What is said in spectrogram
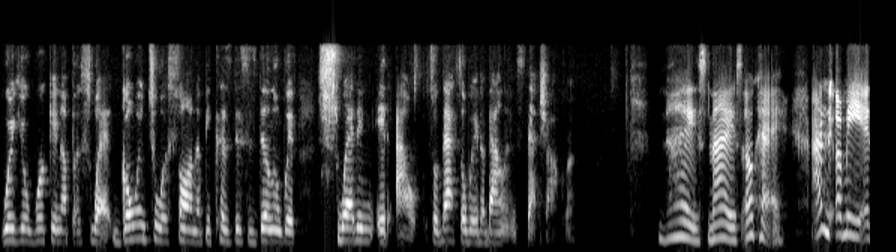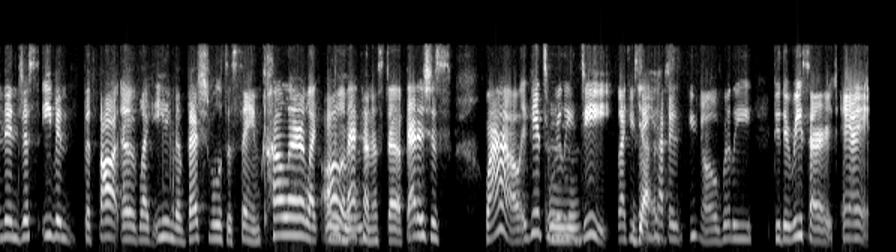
where you're working up a sweat. Go into a sauna because this is dealing with sweating it out. So that's a way to balance that chakra. Nice, nice. Okay. I I mean, and then just even the thought of like eating the vegetables the same color, like all mm-hmm. of that mm-hmm. kind of stuff. That is just wow. It gets really mm-hmm. deep. Like you said, yes. you have to, you know, really do the research and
